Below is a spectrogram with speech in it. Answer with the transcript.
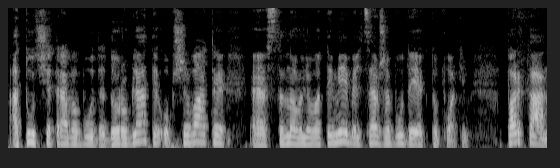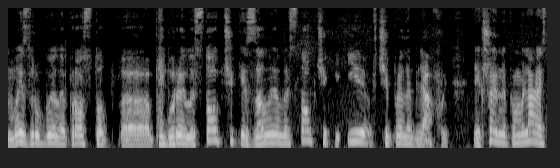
А тут ще треба буде доробляти, обшивати, встановлювати мебель. Це вже буде як то потім. Паркан ми зробили просто е, побурили стовпчики, залили стовпчики і вчепили бляху. Якщо я не помиляюсь,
